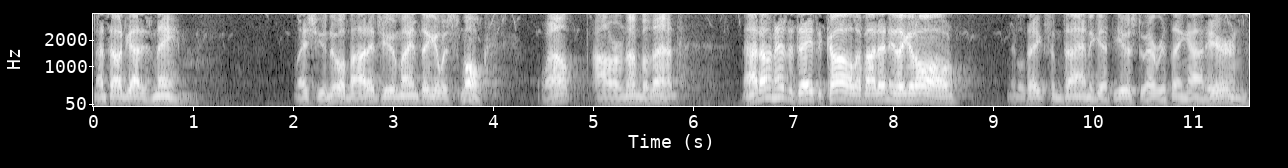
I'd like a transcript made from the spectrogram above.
That's how it got its name. Unless you knew about it, you might think it was smoke. Well, I'll remember that. Now, don't hesitate to call about anything at all. It'll take some time to get used to everything out here, and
